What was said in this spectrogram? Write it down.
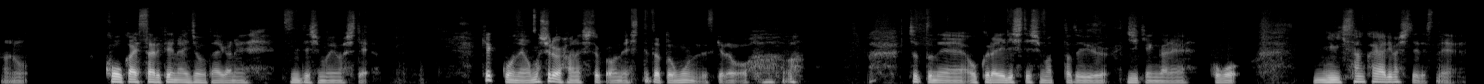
あの、公開されてない状態がね、続いてしまいまして。結構ね、面白い話とかをね、知ってたと思うんですけど、ちょっとね、お蔵入りしてしまったという事件がね、ここ、2、3回ありましてですね、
